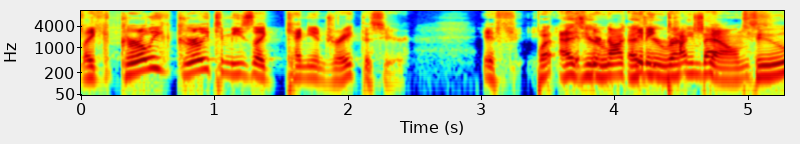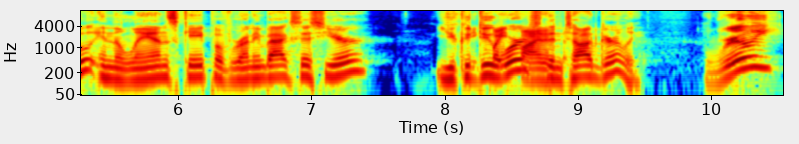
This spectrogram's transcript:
Like Gurley, Gurley to me is like Kenyan Drake this year. If But as if you're not as getting your running touchdowns, back two in the landscape of running backs this year, you could do worse than Todd Gurley. Really?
